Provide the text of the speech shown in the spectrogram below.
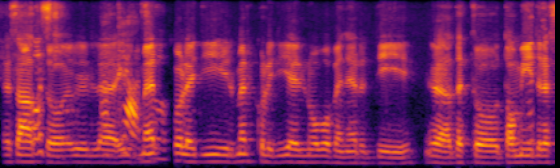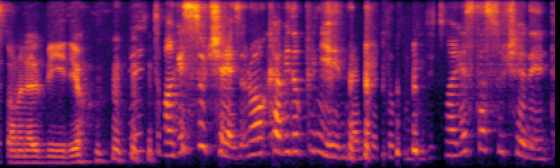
Esatto, il, il, mercoledì, il, mercoledì, è il nuovo venerdì, eh, ha detto Tom Hiddleston nel video. Detto, ma che è successo? Non ho capito più niente a un certo punto. Detto, ma che sta succedendo?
